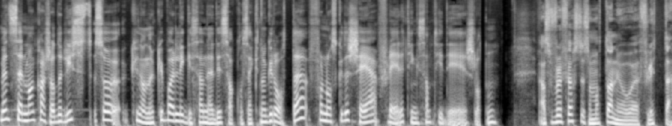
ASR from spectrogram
Men selv om han kanskje hadde lyst, så kunne han jo ikke bare legge seg ned i saccosekken og gråte, for nå skulle det skje flere ting samtidig, Slåtten. Altså For det første så måtte han jo flytte,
